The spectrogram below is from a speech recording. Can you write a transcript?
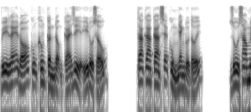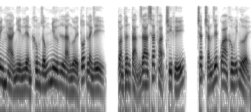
Vì lẽ đó cũng không cần động cái gì ý đồ xấu. Ta ca ca sẽ cùng nhanh đổi tới. Dù sao minh hà nhìn liền không giống như là người tốt lành gì, toàn thân tản ra sát phạt chi khí, chắc chắn giết qua không ít người.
